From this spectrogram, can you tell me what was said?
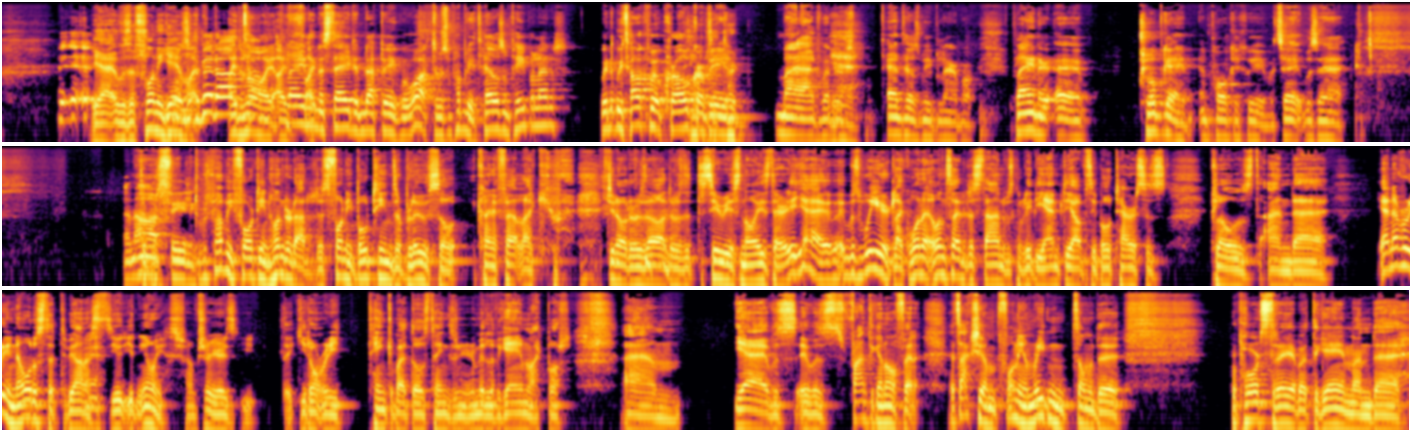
yeah, it was a funny game. Was it a bit I, odd I don't know. I, playing I, in a stadium that big, but what? There was probably a thousand people at it. We, we talked about Croker was being third- mad when Yeah. there's 10,000 people there, but playing a, a club game in Páirc Uí Chaoimh, I'd say it was a, an odd feeling. there was probably 1400 at it. It's funny, both teams are blue, so it kind of felt like, do you know, there was a, there was a serious noise there. Yeah, it, it was weird. Like one one side of the stand was completely empty. Obviously, both terraces closed, and uh, yeah, I never really noticed it to be honest. You, you you know, I'm sure you're you, like you don't really think about those things when you're in the middle of a game, like, but um, yeah, it was it was frantic enough, and it's actually I'm funny. I'm reading some of the reports today about the game, and uh,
